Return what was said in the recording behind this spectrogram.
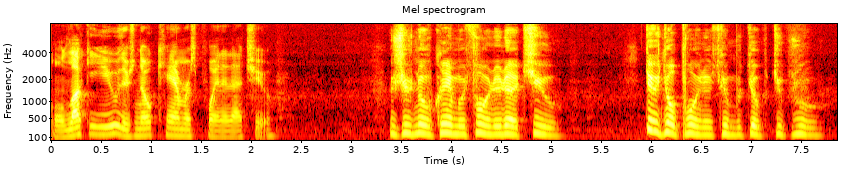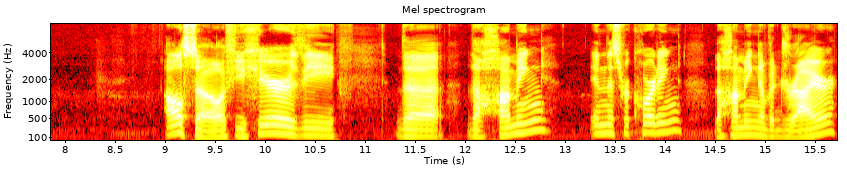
Well, lucky you, there's no cameras pointed at you. There's no cameras pointed at you. There's no point at you. also, if you hear the the the humming in this recording, the humming of a dryer,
